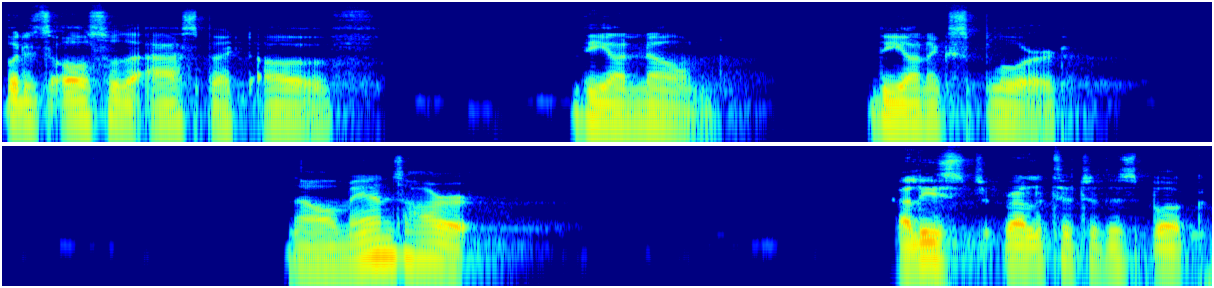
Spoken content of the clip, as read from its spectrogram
But it's also the aspect of the unknown the unexplored. Now, a man's heart, at least relative to this book,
